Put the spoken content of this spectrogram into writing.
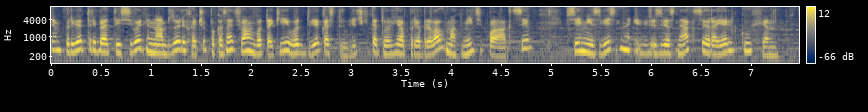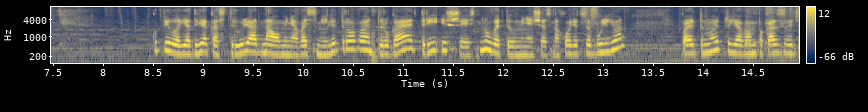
Всем привет, ребята! И сегодня на обзоре хочу показать вам вот такие вот две кастрюлечки, которые я приобрела в Магните по акции. Всеми известной, известной акции Рояль Кухен. Купила я две кастрюли, одна у меня 8-литровая, другая 3,6. Ну, в этой у меня сейчас находится бульон, поэтому эту я вам показывать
